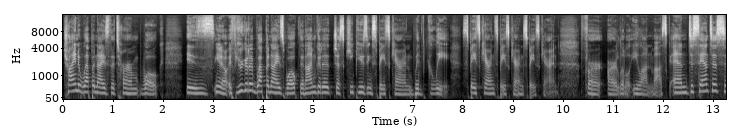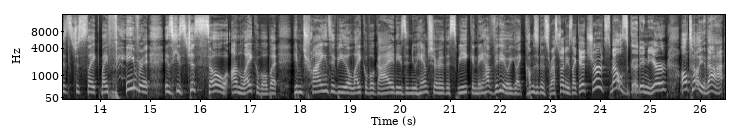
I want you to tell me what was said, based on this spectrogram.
trying to weaponize the term woke is, you know, if you're going to weaponize woke, then I'm going to just keep using Space Karen with glee. Space Karen, Space Karen, Space Karen for our little Elon Musk. And DeSantis is just like my favorite is he's just so unlikable, but him trying to be a likable guy and he's in New Hampshire this week and they have video. He like comes in this restaurant. He's like, it sure smells good in here. I'll tell you that.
